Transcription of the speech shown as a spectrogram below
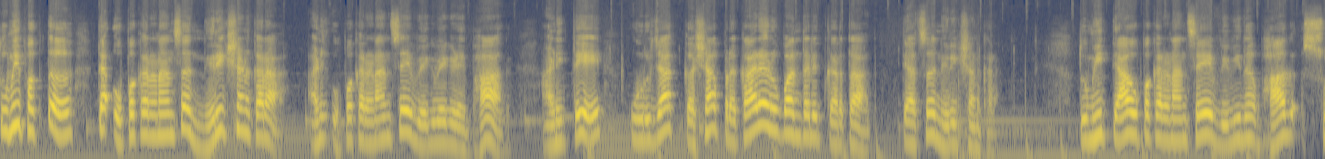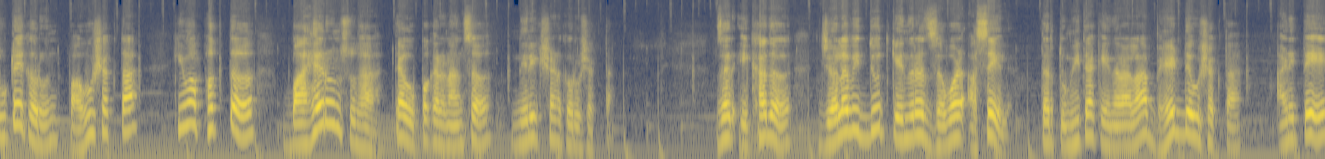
तुम्ही फक्त त्या उपकरणांचं निरीक्षण करा आणि उपकरणांचे वेगवेगळे भाग आणि ते ऊर्जा कशा प्रकारे रूपांतरित करतात त्याचं निरीक्षण करा. तुम्ही त्या उपकरणांचे विविध भाग सुटे करून पाहू शकता किंवा फक्त बाहेरून सुद्धा त्या उपकरणांचं निरीक्षण करू शकता. जर एखादं जलविद्युत केंद्र जवळ असेल तर तुम्ही त्या केंद्राला भेट देऊ शकता आणि ते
